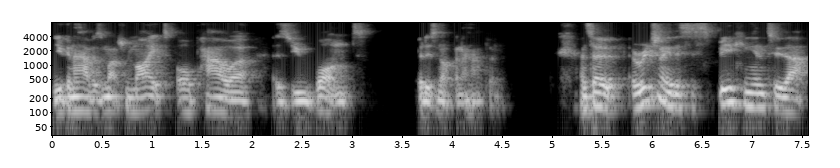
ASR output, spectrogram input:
you can have as much might or power as you want, but it's not going to happen. And so originally this is speaking into that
